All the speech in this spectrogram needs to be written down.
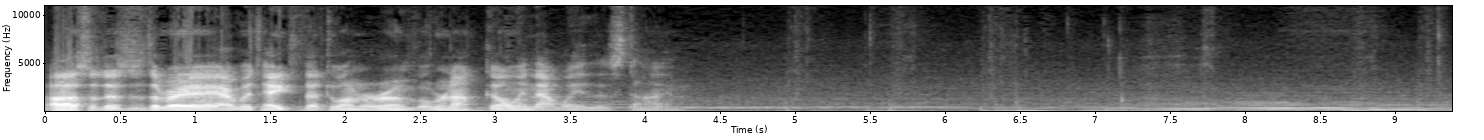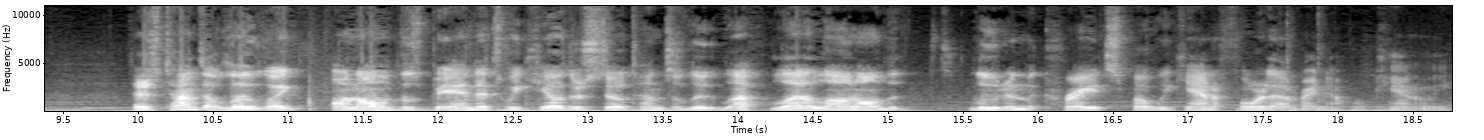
Uh, so this is the way I would take to the Dwemer room, but we're not going that way this time. There's tons of loot, like, on all of those bandits we killed, there's still tons of loot left, let alone all the loot in the crates, but we can't afford that right now, can we?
